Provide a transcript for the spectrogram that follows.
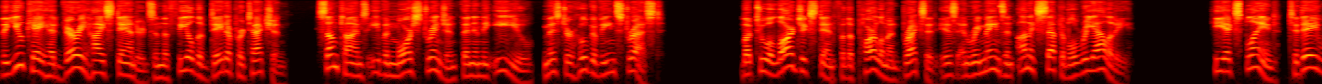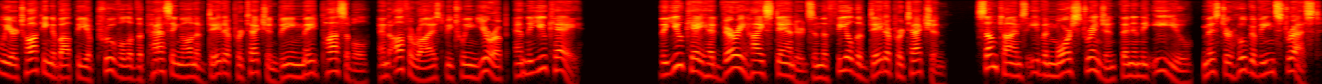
The UK had very high standards in the field of data protection, sometimes even more stringent than in the EU, Mr. Hoogeveen stressed. But to a large extent for the Parliament Brexit is and remains an unacceptable reality. He explained, Today we are talking about the approval of the passing on of data protection being made possible and authorized between Europe and the UK. The UK had very high standards in the field of data protection, sometimes even more stringent than in the EU, Mr. Hoogeveen stressed.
